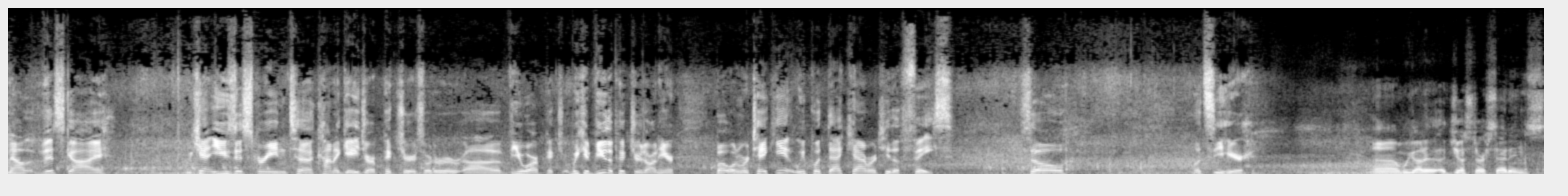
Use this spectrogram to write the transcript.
now this guy we can't use this screen to kind of gauge our pictures or to uh, view our picture we could view the pictures on here but when we're taking it, we put that camera to the face. So let's see here. Uh, we got to adjust our settings.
